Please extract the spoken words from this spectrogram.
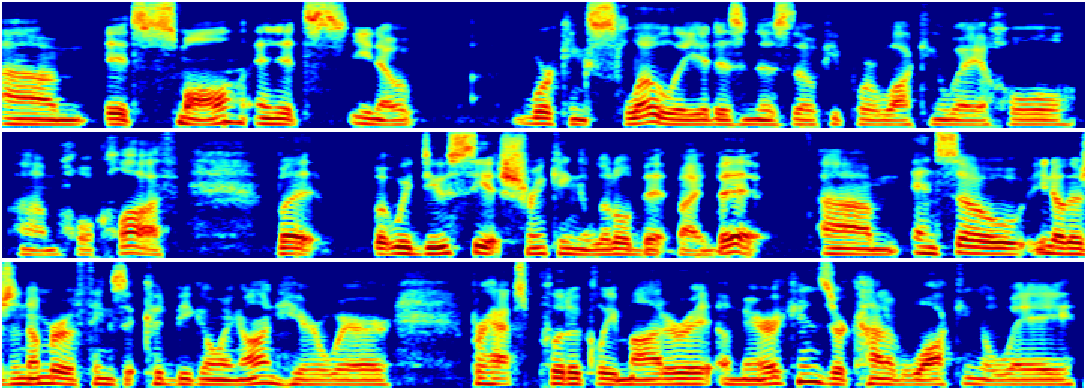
Um, it's small and it's you know working slowly. It isn't as though people are walking away a whole um, whole cloth, but but we do see it shrinking a little bit by bit. Um, and so, you know, there's a number of things that could be going on here where perhaps politically moderate Americans are kind of walking away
